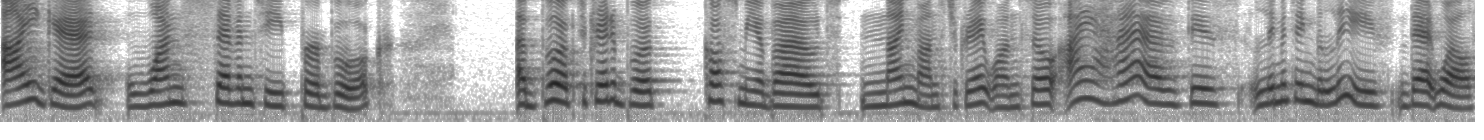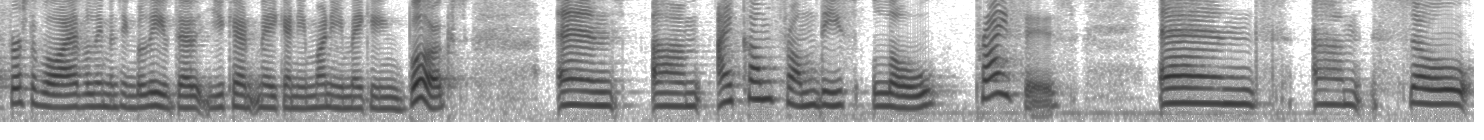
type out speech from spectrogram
I get 170 per book. A book to create a book cost me about nine months to create one. So I have this limiting belief that, well, first of all, I have a limiting belief that you can't make any money making books. And um, I come from these low prices. And um, so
